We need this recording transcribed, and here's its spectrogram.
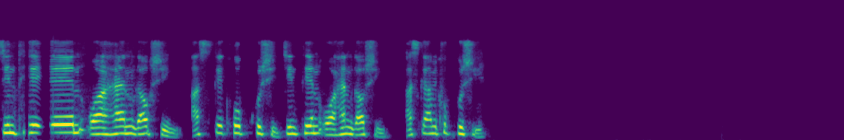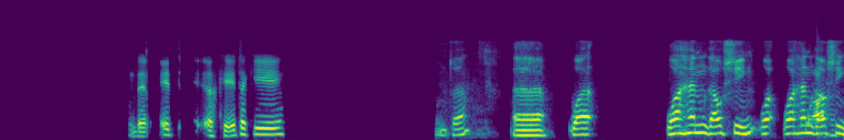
চিনথেন ওয়াহান গাওসিং আজকে খুব খুশি। চিনথেন ওয়াহান গাওসিং আজকে আমি খুব খুশি। দেন ওকে এটা কি? কোনটা? ওয়াহান গাওসিং ওয়া- ওয়াহান গাওসিং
